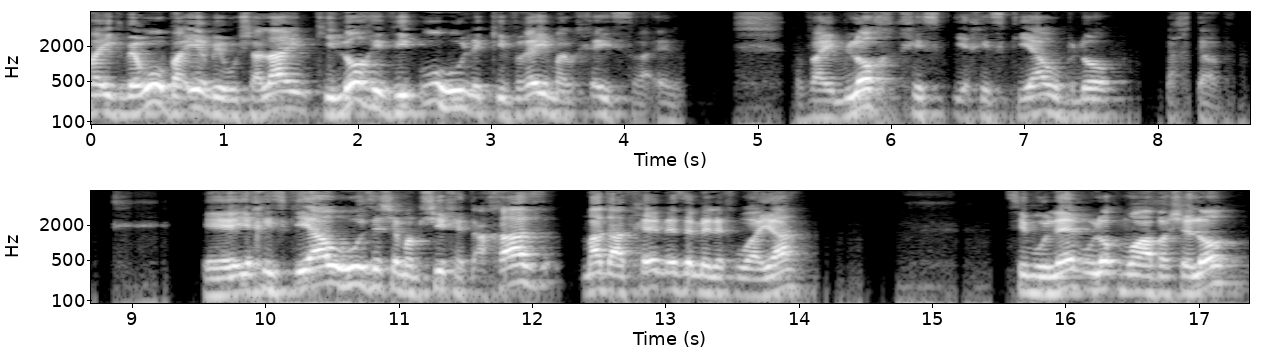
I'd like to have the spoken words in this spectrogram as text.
ויקברו בעיר בירושלים כי לא הביאוהו לקברי מלכי ישראל. וימלוך יחזקיהו בנו תחתיו. אה, יחזקיהו הוא זה שממשיך את אחז, מה דעתכם איזה מלך הוא היה? שימו לב, הוא לא כמו אבא שלו.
